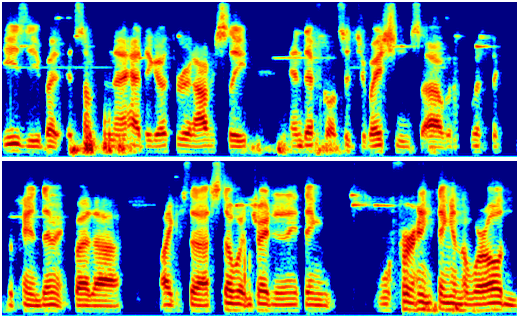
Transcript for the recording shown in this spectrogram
easy, but it's something that I had to go through, and obviously in difficult situations uh, with with the, the pandemic. But uh, like I said, I still wouldn't trade anything for anything in the world, and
